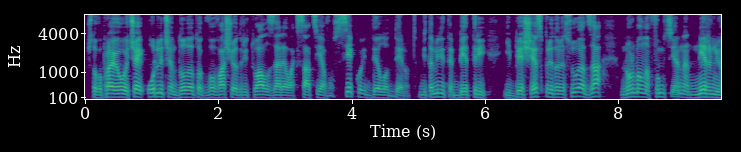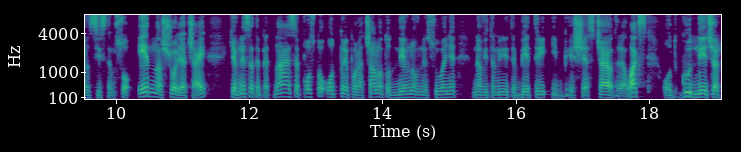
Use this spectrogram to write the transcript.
што го прави овој чај одличен додаток во вашиот ритуал за релаксација во секој дел од денот. Витамините B3 и B6 придонесуваат за нормална функција на нервниот систем. Со една шолја чај ќе внесете 15% од препорачаното дневно внесување на витамините B3 и B6. Чајот Relax од Good Nature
